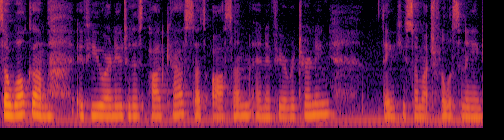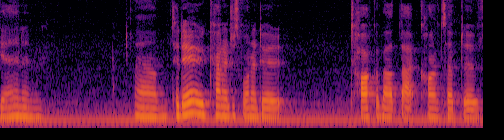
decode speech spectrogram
So, welcome. If you are new to this podcast, that's awesome. And if you're returning, thank you so much for listening again. And um, today, I kind of just wanted to talk about that concept of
